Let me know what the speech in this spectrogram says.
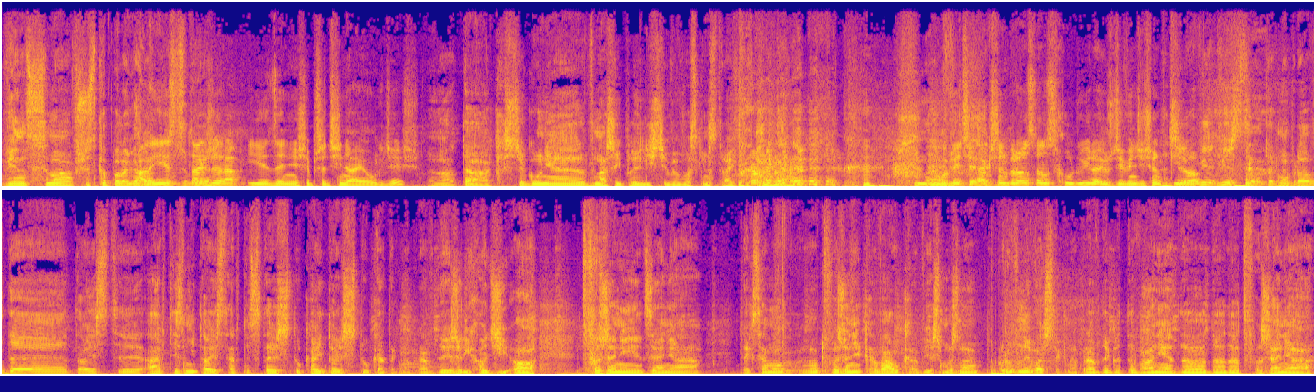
Więc no, wszystko polega na Ale tym, jest żeby- tak, że rap i jedzenie się przecinają gdzieś? No tak, szczególnie w naszej playliście we włoskim strajku. No bo wiecie, Action Bronson schudł ile? Już 90 kilo? Znaczy, wie, wiesz co, tak naprawdę to jest y, artyzm i to jest artyzm, to jest sztuka i to jest sztuka tak naprawdę, jeżeli chodzi o tworzenie jedzenia, tak samo no, tworzenie kawałka, wiesz, można porównywać tak naprawdę gotowanie do, do, do tworzenia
